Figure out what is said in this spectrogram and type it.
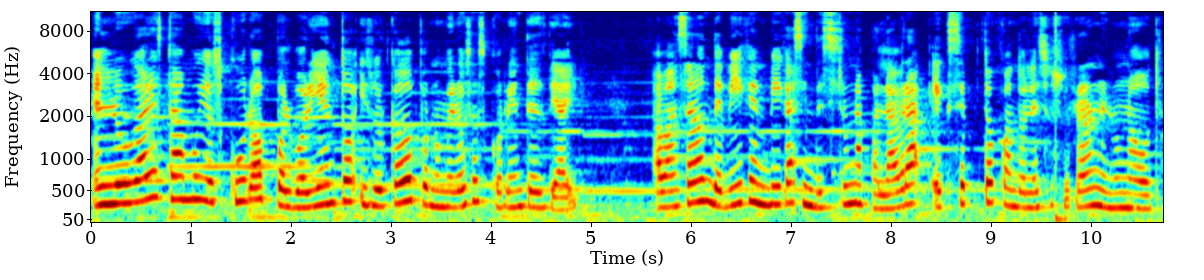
El lugar estaba muy oscuro, polvoriento y surcado por numerosas corrientes de aire. Avanzaron de viga en viga sin decir una palabra, excepto cuando le susurraron el uno a otro.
